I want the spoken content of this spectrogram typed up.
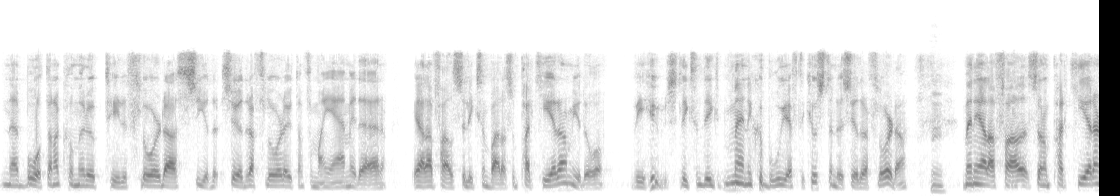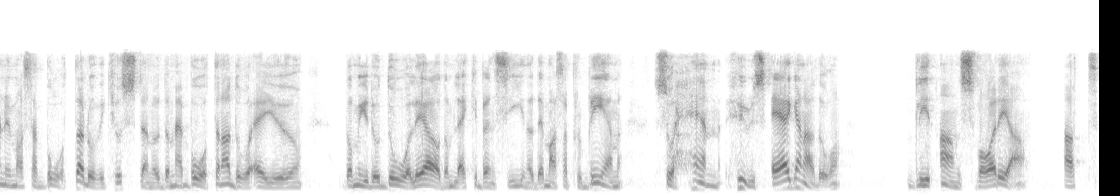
när båtarna kommer upp till Florida, södra, södra Florida utanför Miami där, i alla fall så liksom bara så parkerar de ju då vid hus. Liksom det, människor bor ju efter kusten i södra Florida. Mm. Men i alla fall så de parkerar nu massa båtar då vid kusten och de här båtarna då är ju, de är ju då dåliga och de läcker bensin och det är massa problem. Så hem, husägarna då blir ansvariga att,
